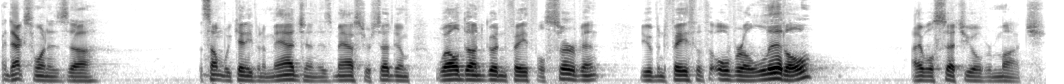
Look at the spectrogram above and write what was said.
The next one is uh, something we can't even imagine. His master said to him, Well done, good and faithful servant. You have been faithful over a little, I will set you over much.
